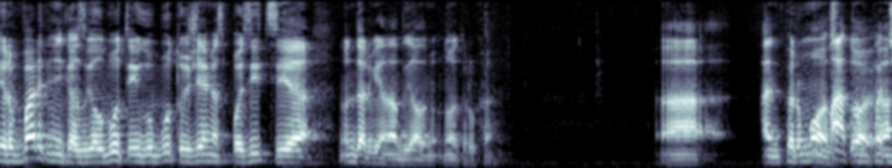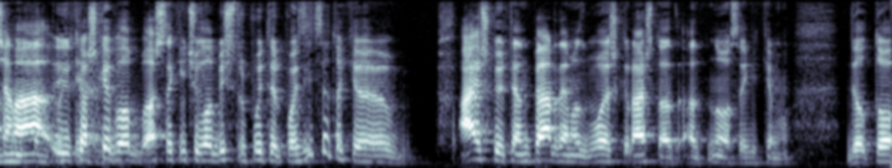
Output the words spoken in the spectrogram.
ir vartininkas galbūt, jeigu būtų užėmęs poziciją, nu dar vieną atgal nuotrauką. A, ant pirmos. Matom, to, aha, kažkaip, aš sakyčiau, galbūt iš truputį ir pozicija tokia, aišku, ten perdavimas buvo iš krašto, at, at, nu, sakykime, dėl to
